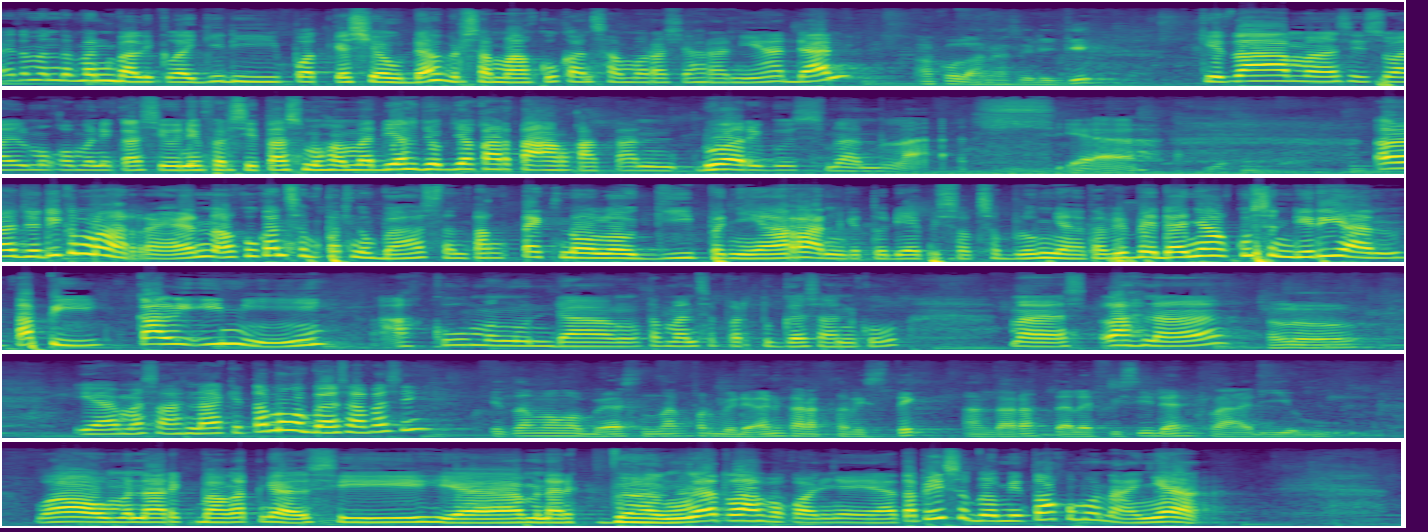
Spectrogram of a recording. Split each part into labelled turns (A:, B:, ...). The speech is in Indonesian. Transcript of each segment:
A: Hai teman-teman, balik lagi di podcast ya udah bersama aku kan Samora Syahrania dan
B: Aku lah nasi Diki.
A: kita mahasiswa Ilmu Komunikasi Universitas Muhammadiyah Yogyakarta angkatan 2019. Ya. Eh, jadi kemarin aku kan sempat ngebahas tentang teknologi penyiaran gitu di episode sebelumnya, tapi bedanya aku sendirian. Tapi kali ini aku mengundang teman sepertugasanku, Mas Lahna.
B: Halo.
A: Ya, Mas Lahna, kita mau ngebahas apa sih?
B: Kita mau ngebahas tentang perbedaan karakteristik antara televisi dan radio.
A: Wow, menarik banget gak sih? Ya, menarik banget lah pokoknya ya. Tapi sebelum itu aku mau nanya,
